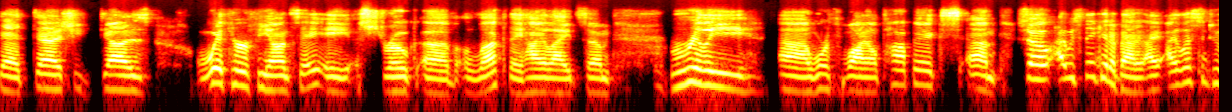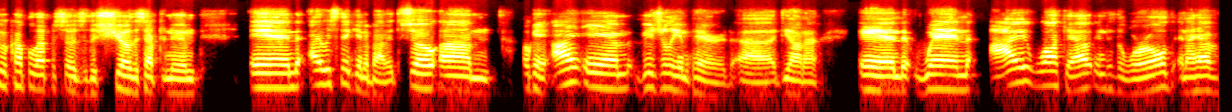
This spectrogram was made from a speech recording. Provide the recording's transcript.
that uh, she does with her fiance, A Stroke of Luck. They highlight some really uh, worthwhile topics. Um, so I was thinking about it. I, I listened to a couple episodes of the show this afternoon, and I was thinking about it. So um, okay, I am visually impaired, uh, Dionna. And when I walk out into the world and I have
